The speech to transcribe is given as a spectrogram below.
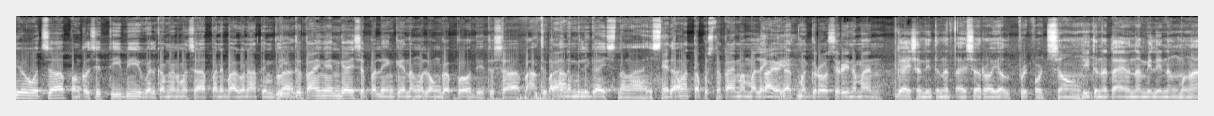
Yo, what's up? Uncle Sid TV. Welcome na naman sa panibago natin vlog. Dito tayo ngayon guys sa palengke ng Olongapo dito sa Bahak. Dito tayo namili guys ng uh, isda. Ito nga tapos na tayo mamalengke. Tayo na at mag-grocery naman. Guys, andito na tayo sa Royal Freeport Zone. Dito na tayo namili ng mga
